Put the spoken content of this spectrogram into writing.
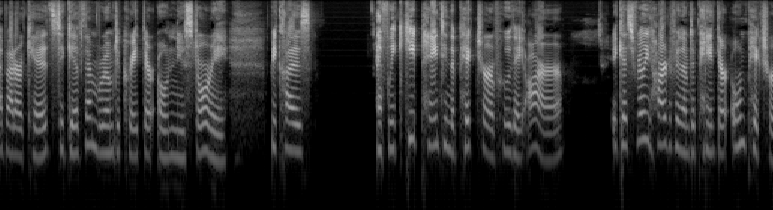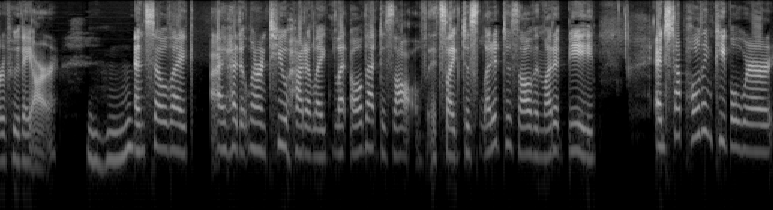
about our kids to give them room to create their own new story because if we keep painting the picture of who they are, it gets really hard for them to paint their own picture of who they are. hmm And so, like, I've had to learn too how to like let all that dissolve. It's like just let it dissolve and let it be. And stop holding people where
